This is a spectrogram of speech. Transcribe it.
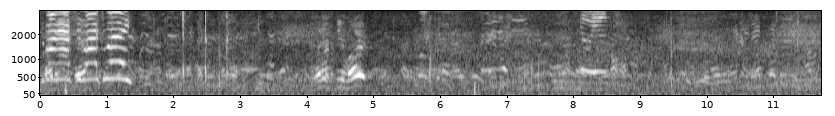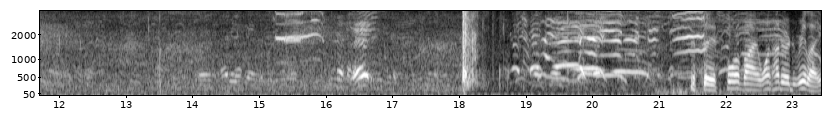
Come on, Ashley, last way. Let's do Mark. Go in. Set. This is a 4 by 100 relay.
